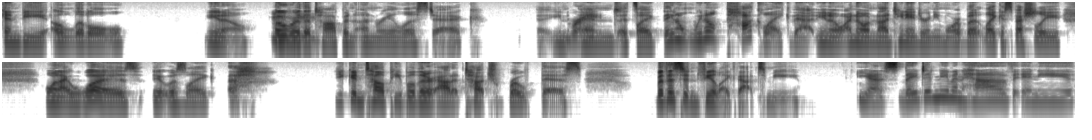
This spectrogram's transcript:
can be a little you know, over the Mhm. top and unrealistic. Uh, you kn- Right. And it's like they don't we don't talk like that. You know, I know I'm not a teenager anymore, but like especially when I was, it was like ugh, you can tell people that are out of touch wrote this. But this didn't feel like that to me. Yes, they didn't even have any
